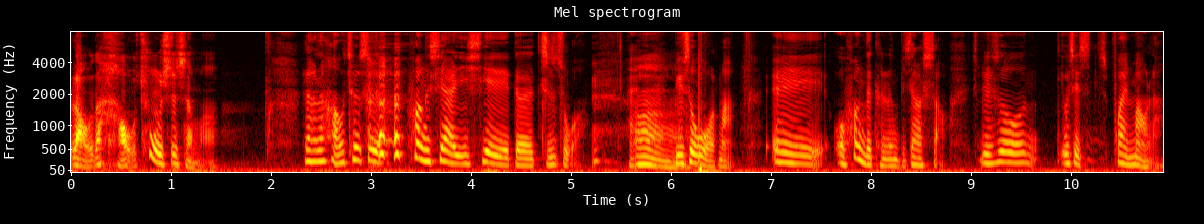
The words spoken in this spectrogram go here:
老的好处是什么？老的好处是放下一切的执着。嗯，比如说我嘛，诶，我放的可能比较少，比如说尤其是外貌啦。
